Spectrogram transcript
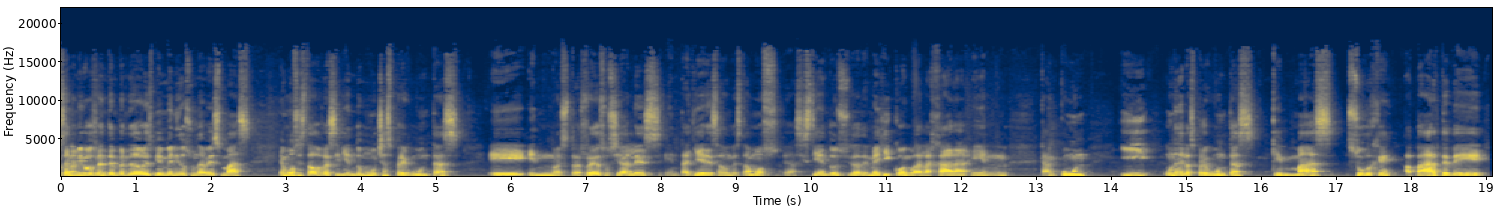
están amigos Renta Emprendedores? Bienvenidos una vez más. Hemos estado recibiendo muchas preguntas eh, en nuestras redes sociales, en talleres a donde estamos eh, asistiendo en Ciudad de México, en Guadalajara, en Cancún. Y una de las preguntas que más surge, aparte de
